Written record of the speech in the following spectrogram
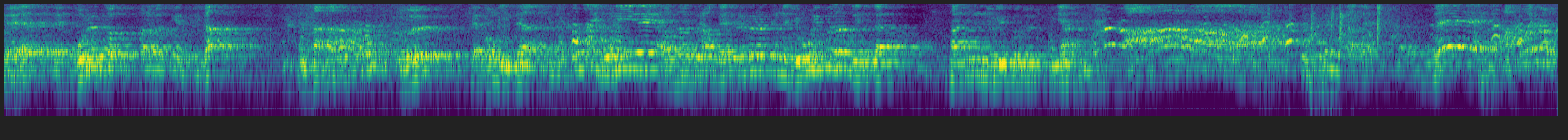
셋, 네. 오른쪽 바라봐주시겠습니다. 하나, 둘, 셋. 너무 인자하십니다. 혹시 본인의 어떤 그런 매듭을 끊을 수 있는 요리 포즈라도 있을까요? 자신 있는 요리 포즈 중이야? 아, 좋습니다. 네. 네. 앞으로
